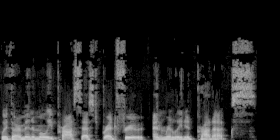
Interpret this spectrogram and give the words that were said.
with our minimally processed breadfruit and related products.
